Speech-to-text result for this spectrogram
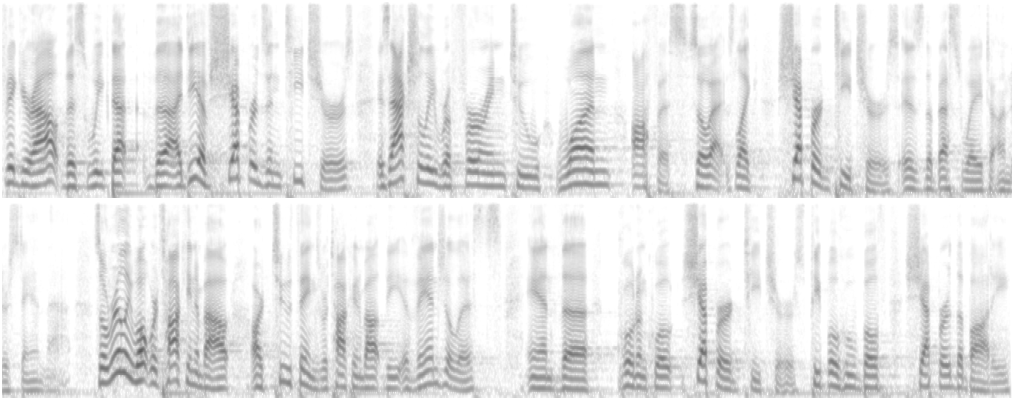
figure out this week, that the idea of shepherds and teachers is actually referring to one office. So, it's like shepherd teachers is the best way to understand that. So, really, what we're talking about are two things. We're talking about the evangelists and the quote unquote shepherd teachers, people who both shepherd the body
